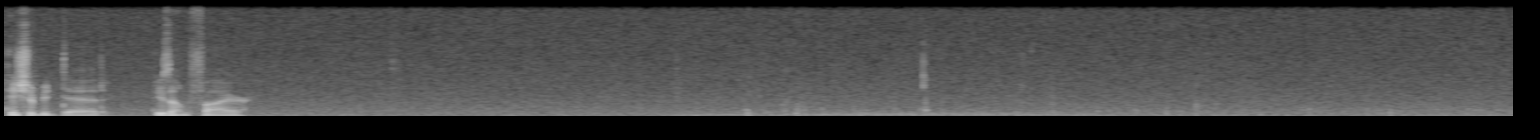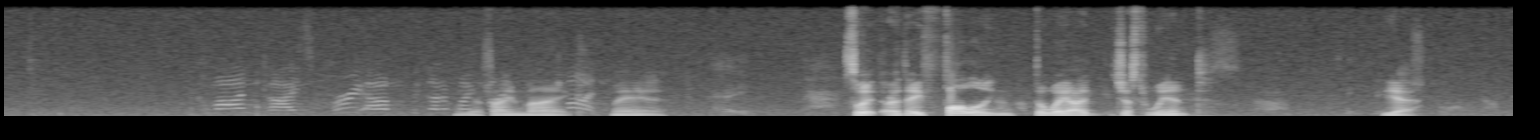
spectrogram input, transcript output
He should be dead. He's on fire. Come on, guys, hurry up. We gotta We find Mike. Man. So wait, are they following the way I just went? uh, I think maybe Yeah. you should go on without me.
